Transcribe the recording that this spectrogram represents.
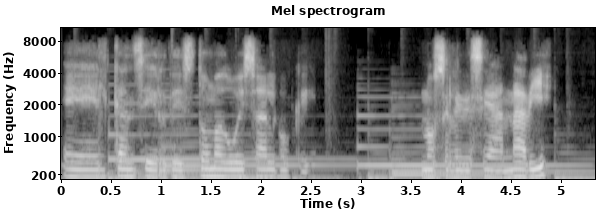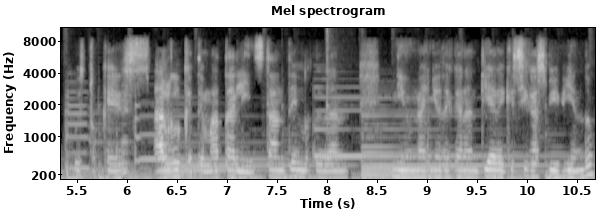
el cáncer de estómago es algo que no se le desea a nadie, puesto que es algo que te mata al instante, no te dan ni un año de garantía de que sigas viviendo.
